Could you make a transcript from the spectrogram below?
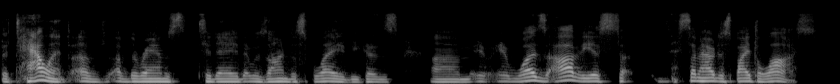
the talent of of the Rams today that was on display? Because um, it, it was obvious somehow, despite the loss.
